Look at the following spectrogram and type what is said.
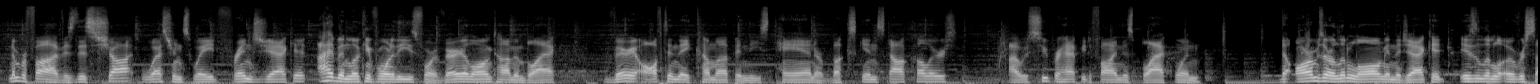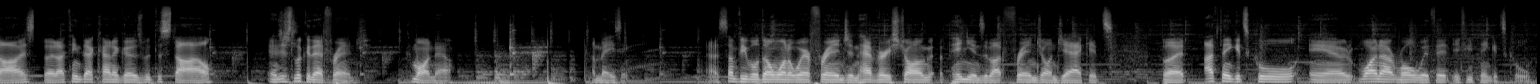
Number five is this Schott Western Suede fringe jacket. I have been looking for one of these for a very long time in black. Very often they come up in these tan or buckskin style colors. I was super happy to find this black one. The arms are a little long and the jacket is a little oversized, but I think that kind of goes with the style. And just look at that fringe. Come on now. Amazing. Uh, some people don't want to wear fringe and have very strong opinions about fringe on jackets. But I think it's cool, and why not roll with it if you think it's cool?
